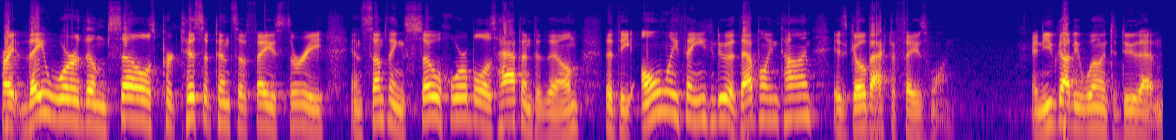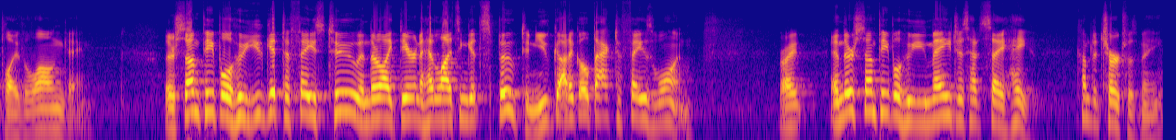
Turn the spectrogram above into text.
right? They were themselves participants of phase three, and something so horrible has happened to them that the only thing you can do at that point in time is go back to phase one. And you've got to be willing to do that and play the long game. There's some people who you get to phase two and they're like deer in the headlights and get spooked, and you've got to go back to phase one, right? And there's some people who you may just have to say, hey, come to church with me.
